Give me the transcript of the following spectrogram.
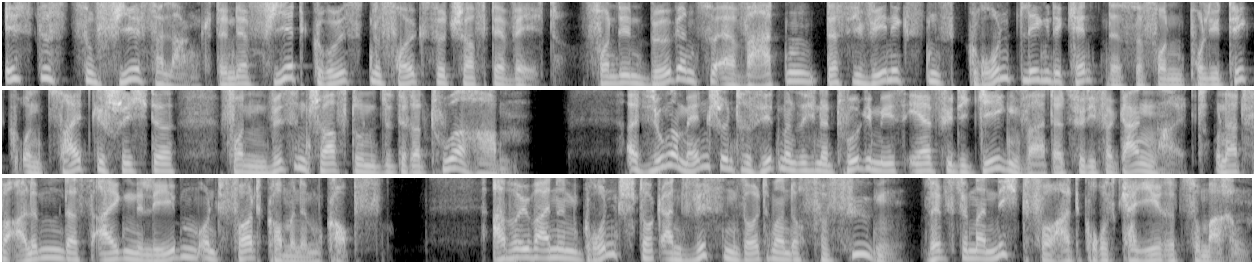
ist es zu viel verlangt, in der viertgrößten Volkswirtschaft der Welt von den Bürgern zu erwarten, dass sie wenigstens grundlegende Kenntnisse von Politik und Zeitgeschichte, von Wissenschaft und Literatur haben? Als junger Mensch interessiert man sich naturgemäß eher für die Gegenwart als für die Vergangenheit und hat vor allem das eigene Leben und Fortkommen im Kopf. Aber über einen Grundstock an Wissen sollte man doch verfügen, selbst wenn man nicht vorhat, groß Karriere zu machen.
